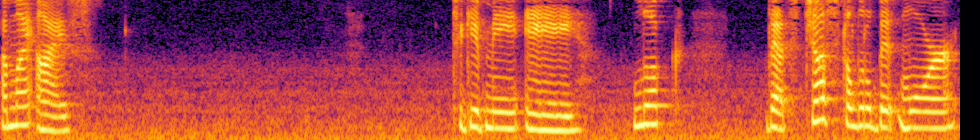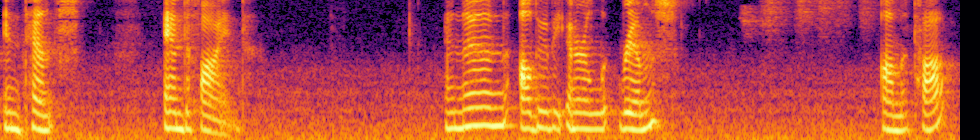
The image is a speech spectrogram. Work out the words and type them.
of my eyes to give me a look that's just a little bit more intense and defined. And then I'll do the inner rims on the top.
